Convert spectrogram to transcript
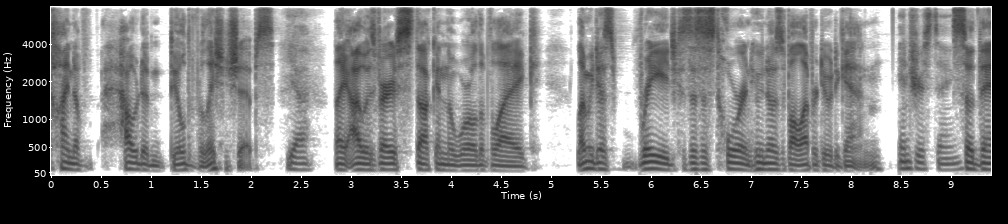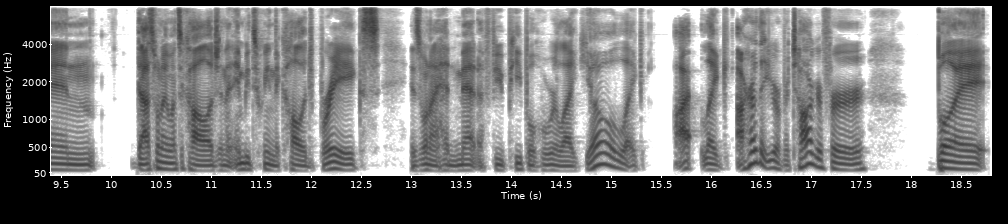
kind of how to build relationships. yeah, Like I was very stuck in the world of like, let me just rage because this is tour and who knows if I'll ever do it again. interesting. So then that's when I went to college, and then in between the college breaks is when I had met a few people who were like, "Yo, like I like I heard that you're a photographer, but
